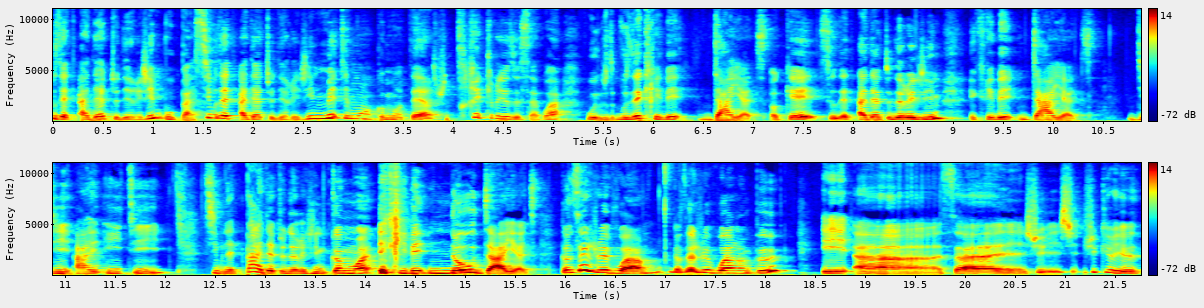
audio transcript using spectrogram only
vous êtes adepte des régimes ou pas? Si vous êtes adepte des régimes, mettez-moi en commentaire, je suis très curieuse de savoir. Vous, vous écrivez diet, ok? Si vous êtes adepte de régime, écrivez diet. D-I-E-T. Si vous n'êtes pas adepte de régime comme moi, écrivez no diet. Comme ça, je vais voir. Comme ça, je vais voir un peu. Et euh, ça, je, suis curieuse.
